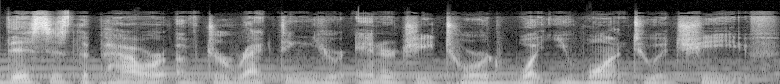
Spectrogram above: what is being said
This is the power of directing your energy toward what you want to achieve,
